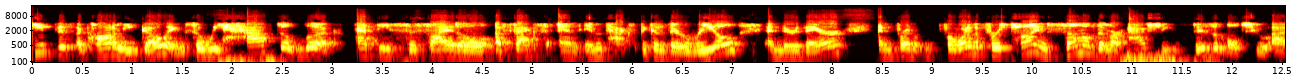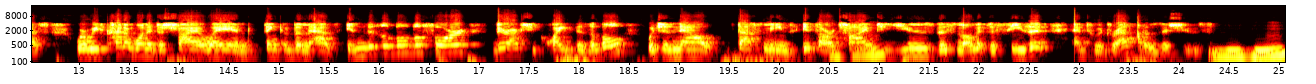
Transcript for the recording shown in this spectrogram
keep this economy going. So we have to look at these societal effects and impacts because they're real and they're there. And for, for one of the first times, some of them are actually visible to us where we've kind of wanted to shy away and think of them as invisible before. They're actually quite visible, which is now thus means it's our time mm-hmm. to use this moment to seize it and to address those issues. Mm-hmm.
